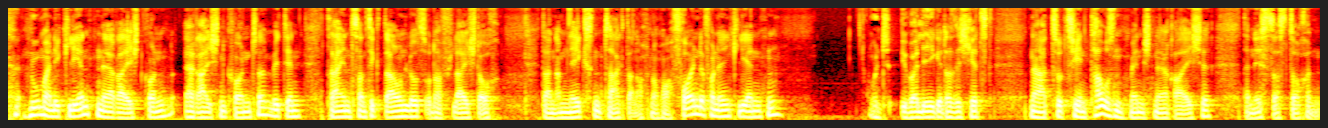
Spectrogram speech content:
nur meine Klienten erreicht kon erreichen konnte mit den 23 Downloads oder vielleicht auch dann am nächsten Tag dann auch nochmal Freunde von den Klienten und überlege, dass ich jetzt nahezu 10.000 Menschen erreiche, dann ist das doch ein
